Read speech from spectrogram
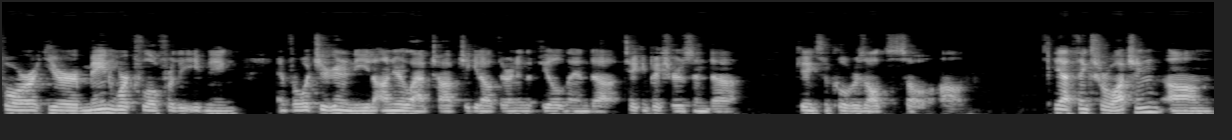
for your main workflow for the evening and for what you're going to need on your laptop to get out there and in the field and uh, taking pictures and uh, getting some cool results. So, um, yeah, thanks for watching. Um,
